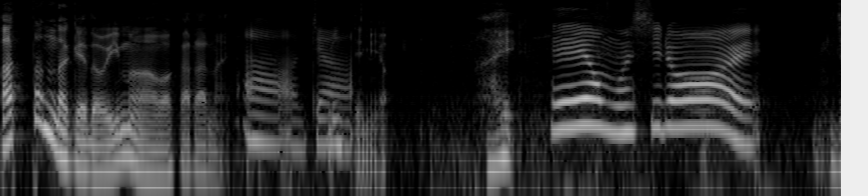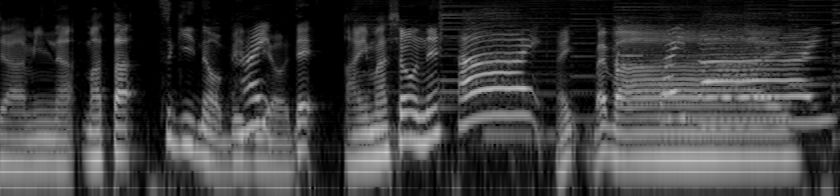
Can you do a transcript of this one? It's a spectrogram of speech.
あったんだけど今はわからないああ、じゃあ見て。みようはいえー、面白い。じゃあみんなまた次のビデオで会いましょうねはーい。はい、バイバーイバイバイ。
